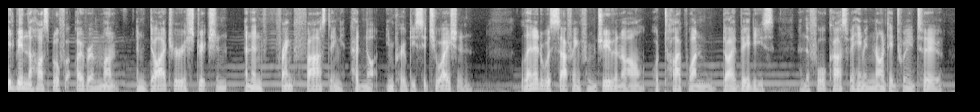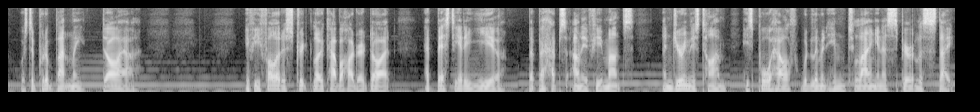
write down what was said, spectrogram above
He'd been in the hospital for over a month, and dietary restriction and then frank fasting had not improved his situation. Leonard was suffering from juvenile or type 1 diabetes, and the forecast for him in 1922 was, to put it bluntly, dire. If he followed a strict low carbohydrate diet, at best he had a year, but perhaps only a few months, and during this time, his poor health would limit him to laying in a spiritless state.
